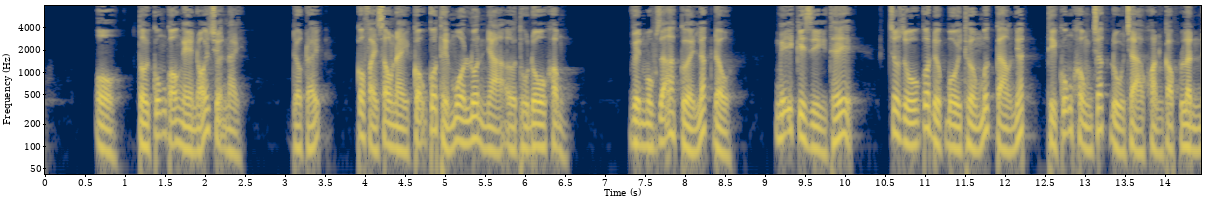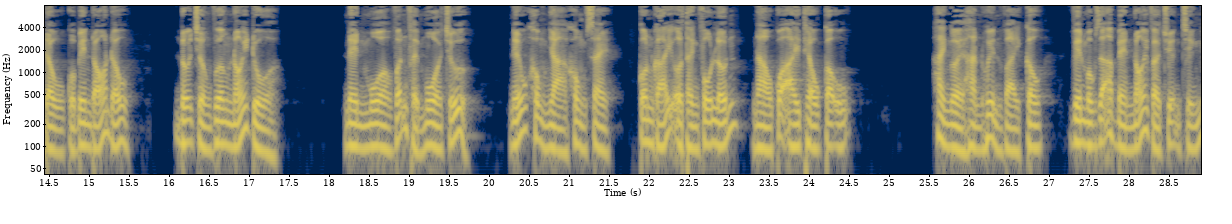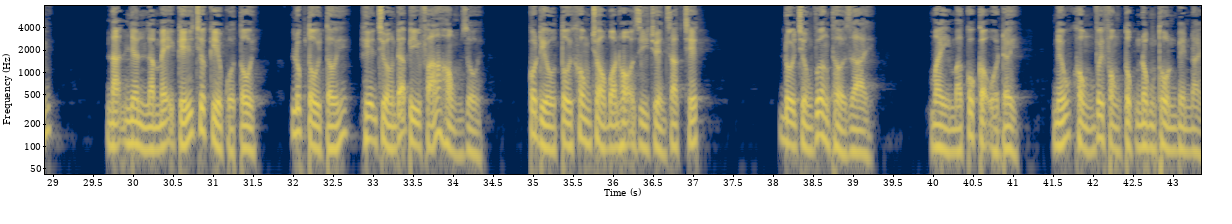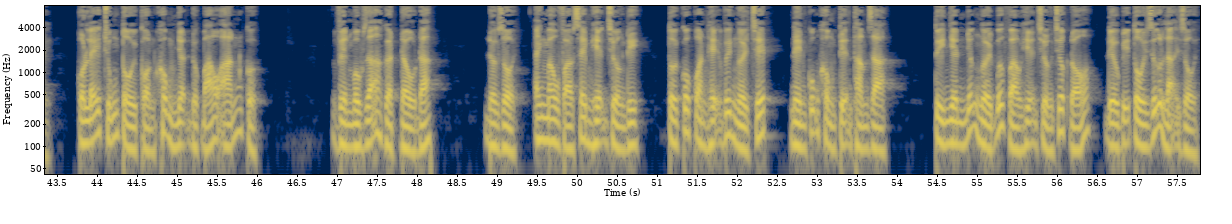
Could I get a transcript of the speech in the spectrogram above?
Ồ, tôi cũng có nghe nói chuyện này. Được đấy, có phải sau này cậu có thể mua luôn nhà ở thủ đô không? Viên mục giã cười lắc đầu. Nghĩ cái gì thế? Cho dù có được bồi thường mức cao nhất thì cũng không chắc đủ trả khoản cọc lần đầu của bên đó đâu. Đội trưởng Vương nói đùa. Nên mua vẫn phải mua chứ. Nếu không nhà không xe, con gái ở thành phố lớn nào có ai theo cậu. Hai người hàn huyên vài câu, viên mục giã bèn nói vào chuyện chính. Nạn nhân là mẹ kế trước kia của tôi. Lúc tôi tới, hiện trường đã bị phá hỏng rồi. Có điều tôi không cho bọn họ di chuyển xác chết. Đội trưởng Vương thở dài. May mà có cậu ở đây. Nếu không với phòng tục nông thôn bên này, có lẽ chúng tôi còn không nhận được báo án cơ. Viên mục giã gật đầu đáp. Được rồi, anh mau vào xem hiện trường đi. Tôi có quan hệ với người chết nên cũng không tiện tham gia. Tuy nhiên những người bước vào hiện trường trước đó đều bị tôi giữ lại rồi.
